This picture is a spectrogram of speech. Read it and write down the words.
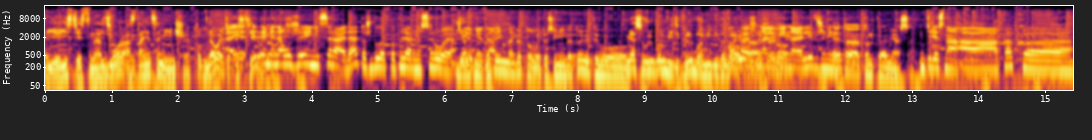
естественный отбор Идиоты. останется меньше. Давайте а тестируем. Это именно уже не сырая, да? Тоже было популярно сырое. Я нет, нет, это именно готовое. То есть они готовят его... Мясо в любом виде. В любом виде готовое. Какая же она львиная? Лив же не Это готовит. только мясо. Интересно, а как э,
